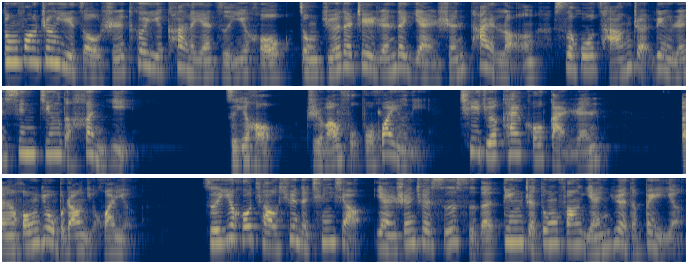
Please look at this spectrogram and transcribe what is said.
东方正义走时，特意看了眼紫衣侯，总觉得这人的眼神太冷，似乎藏着令人心惊的恨意。紫衣侯，指王府不欢迎你。七绝开口赶人，本红用不着你欢迎。紫衣侯挑衅的轻笑，眼神却死死地盯着东方颜月的背影。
